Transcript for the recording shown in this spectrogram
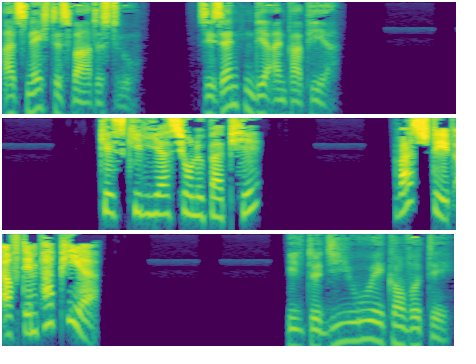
Als nächstes wartest du. Sie senden dir ein Papier. Qu'est-ce qu'il y a sur le papier? Was steht auf dem Papier? Il te dit où et quand voter.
